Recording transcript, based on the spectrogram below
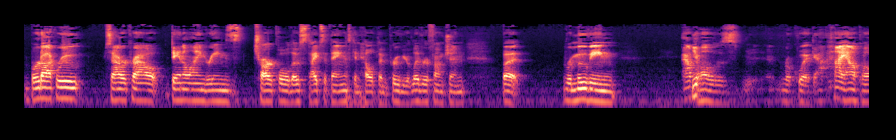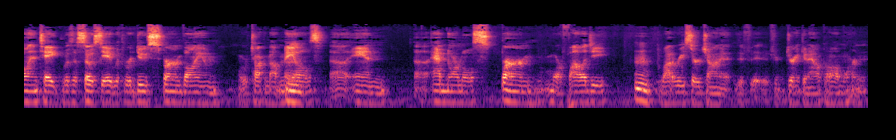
burdock root sauerkraut dandelion greens charcoal those types of things can help improve your liver function. But removing alcohol was real quick. High alcohol intake was associated with reduced sperm volume. We're talking about mm. males mm. uh, and uh, abnormal sperm morphology. Mm. A lot of research on it. If, if, you're drinking alcohol more than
